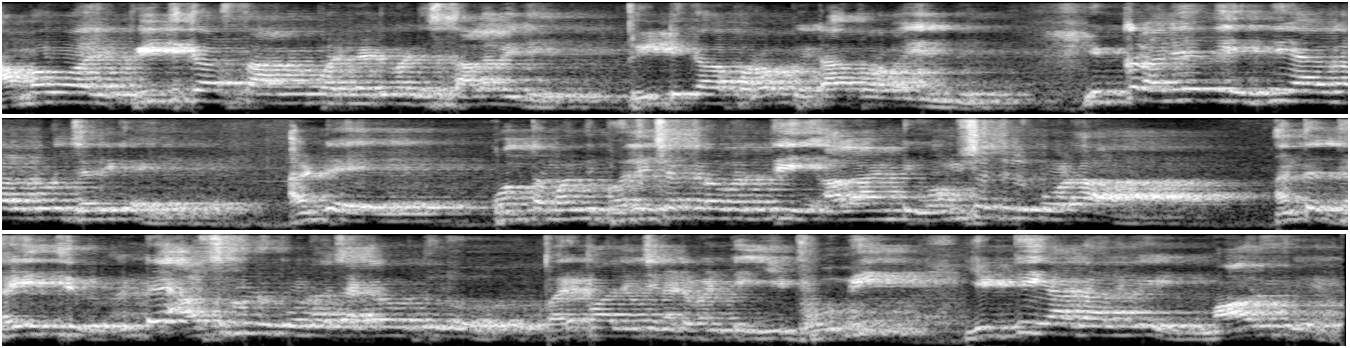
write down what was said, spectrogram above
అమ్మవారి పీఠికా స్థానం పడినటువంటి స్థలం ఇది. పీఠికాపురం పిఠాపురం అయింది. ఇక్కడ అనేక యజ్ఞ యాగాలు కూడా జరిగాయి. అంటే కొంతమంది బలి చక్రవర్తి అలాంటి వంశజులు కూడా అంటే దైత్యులు అంటే అసురులు కూడా చక్రవర్తులు పరిపాలించినటువంటి ఈ భూమి యజ్ఞయాగాలకి మారుపేరు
